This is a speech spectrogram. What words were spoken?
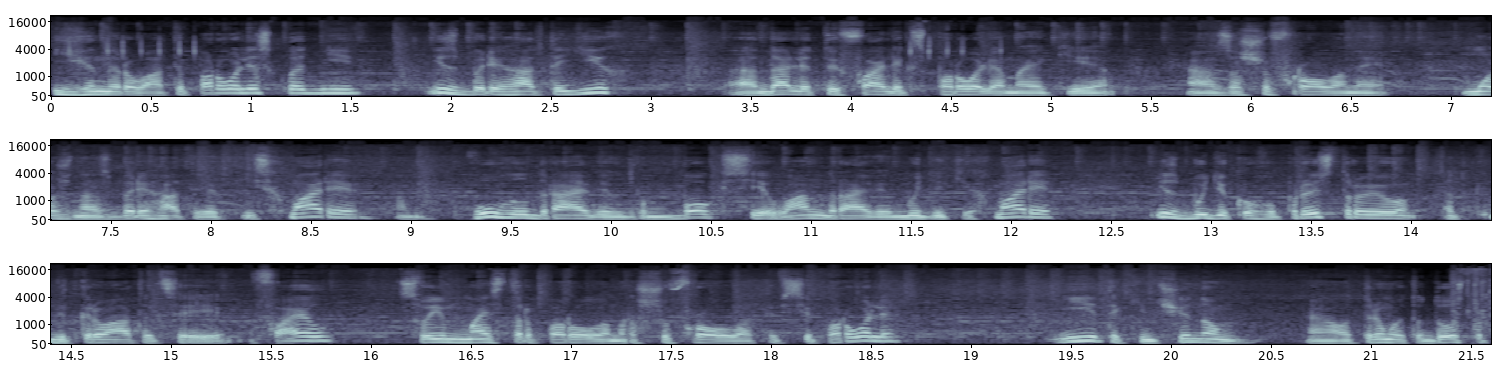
і генерувати паролі складні, і зберігати їх. А Далі той файлік з паролями, які а, зашифровані, можна зберігати в якійсь хмарі, там Google Drive, Dropbox, OneDrive, будь-якій хмарі, і з будь-якого пристрою відкривати цей файл своїм майстер-паролем, розшифровувати всі паролі і таким чином е, отримати доступ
